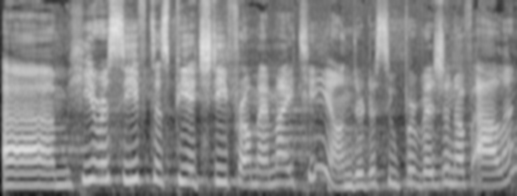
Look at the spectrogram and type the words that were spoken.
Um, he received his PhD from MIT under the supervision of Alan,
